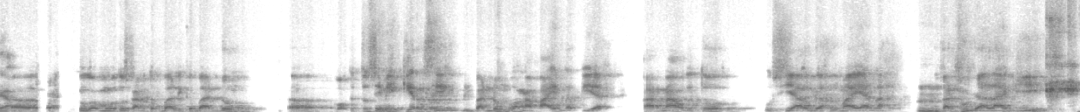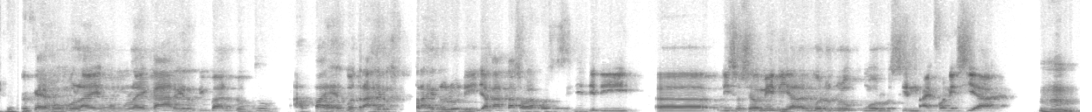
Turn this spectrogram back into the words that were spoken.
Ya. Uh, gue memutuskan untuk balik ke Bandung uh, waktu itu sih mikir sih di Bandung gue ngapain tapi ya karena waktu itu usia udah lumayan lah Hmm. bukan muda lagi kayak memulai memulai karir di Bandung tuh apa ya gue terakhir terakhir dulu di Jakarta soalnya posisinya jadi eh, di sosial media lah gue dulu ngurusin iPhonesia Hmm.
